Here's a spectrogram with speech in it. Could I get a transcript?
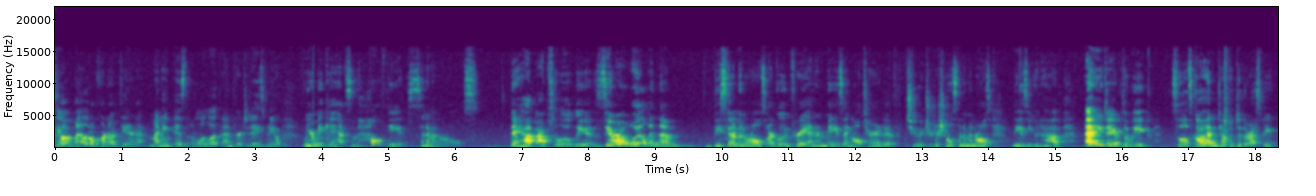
back to my little corner of the internet. My name is Lilith and for today's video we are making some healthy cinnamon rolls. They have absolutely zero oil in them. These cinnamon rolls are gluten-free and an amazing alternative to traditional cinnamon rolls. These you can have any day of the week. So let's go ahead and jump into the recipe.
